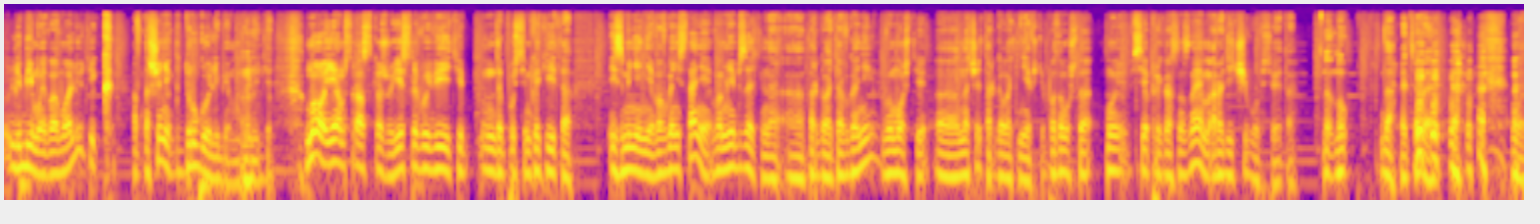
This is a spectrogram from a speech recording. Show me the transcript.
любимой вам валюте к отношению к другой любимой валюте. Но я вам сразу скажу, если вы видите, допустим, какие-то изменения в Афганистане, вам не обязательно э, торговать Афгани, вы можете э, начать торговать нефтью, потому что мы все прекрасно знаем, ради чего все это. Ну, ну, Да. хотя да.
